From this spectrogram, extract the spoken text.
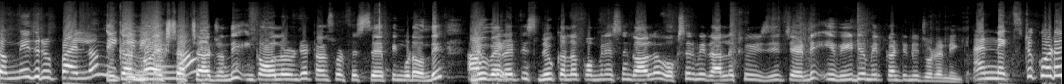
తొమ్మిది రూపాయల్లో మీకు ఇంకా నో ఎక్స్ట్రా చార్జ్ ఉంది. ఇంకా ఓలో ఉంటే ట్రాన్స్పోర్ట్ ఫీస్ సేవింగ్ కూడా ఉంది. New varieties new colour combination కావాలో? ఒకసారి మీరు రాజలక్ష్మి విజిట్ చేయండి. ఈ వీడియో మీరు కంటిన్యూ చూడండి ఇంకా. అండ్ నెక్స్ట్ కూడా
